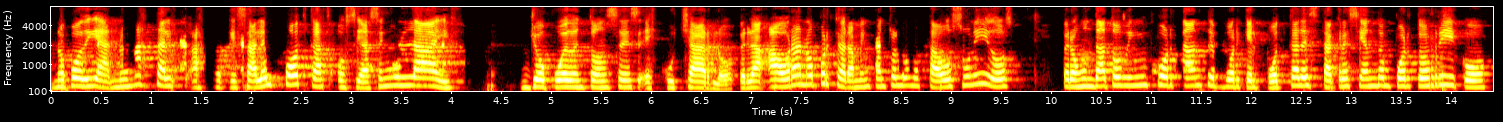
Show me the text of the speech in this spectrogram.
no podía, no es hasta, hasta que sale el podcast o si hacen un live, yo puedo entonces escucharlo, ¿verdad? Ahora no, porque ahora me encuentro en los Estados Unidos, pero es un dato bien importante porque el podcast está creciendo en Puerto Rico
